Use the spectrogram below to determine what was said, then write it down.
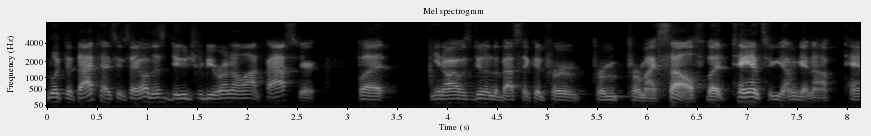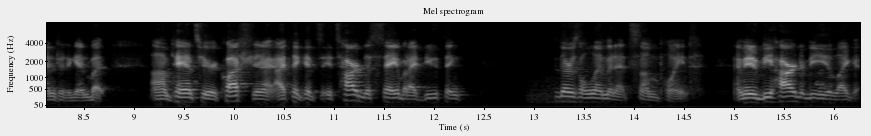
looked at that test, you'd say, "Oh, this dude should be running a lot faster." But you know, I was doing the best I could for for for myself. But to answer, I'm getting off tangent again. But um, to answer your question, I, I think it's it's hard to say, but I do think there's a limit at some point. I mean, it'd be hard to be like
